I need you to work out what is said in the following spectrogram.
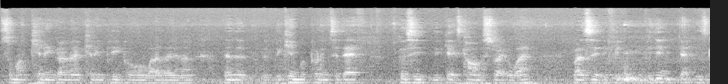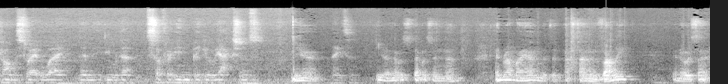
someone killing, going around killing people or whatever, you know, then the, the, the king would put him to death because he, he'd get his karma straight away. Whereas if he, if he didn't get his karma straight away, then he would uh, suffer even bigger reactions Yeah. later. Yeah, that was that was in um, in Ramayana with the pastime of Vali. You know, it's like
